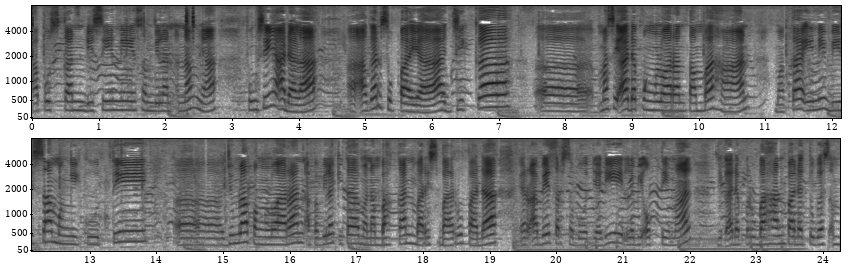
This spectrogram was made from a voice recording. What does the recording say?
hapuskan di sini 96 nya fungsinya adalah uh, agar supaya jika uh, masih ada pengeluaran tambahan maka ini bisa mengikuti uh, jumlah pengeluaran apabila kita menambahkan baris baru pada RAB tersebut. Jadi lebih optimal jika ada perubahan pada tugas 4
